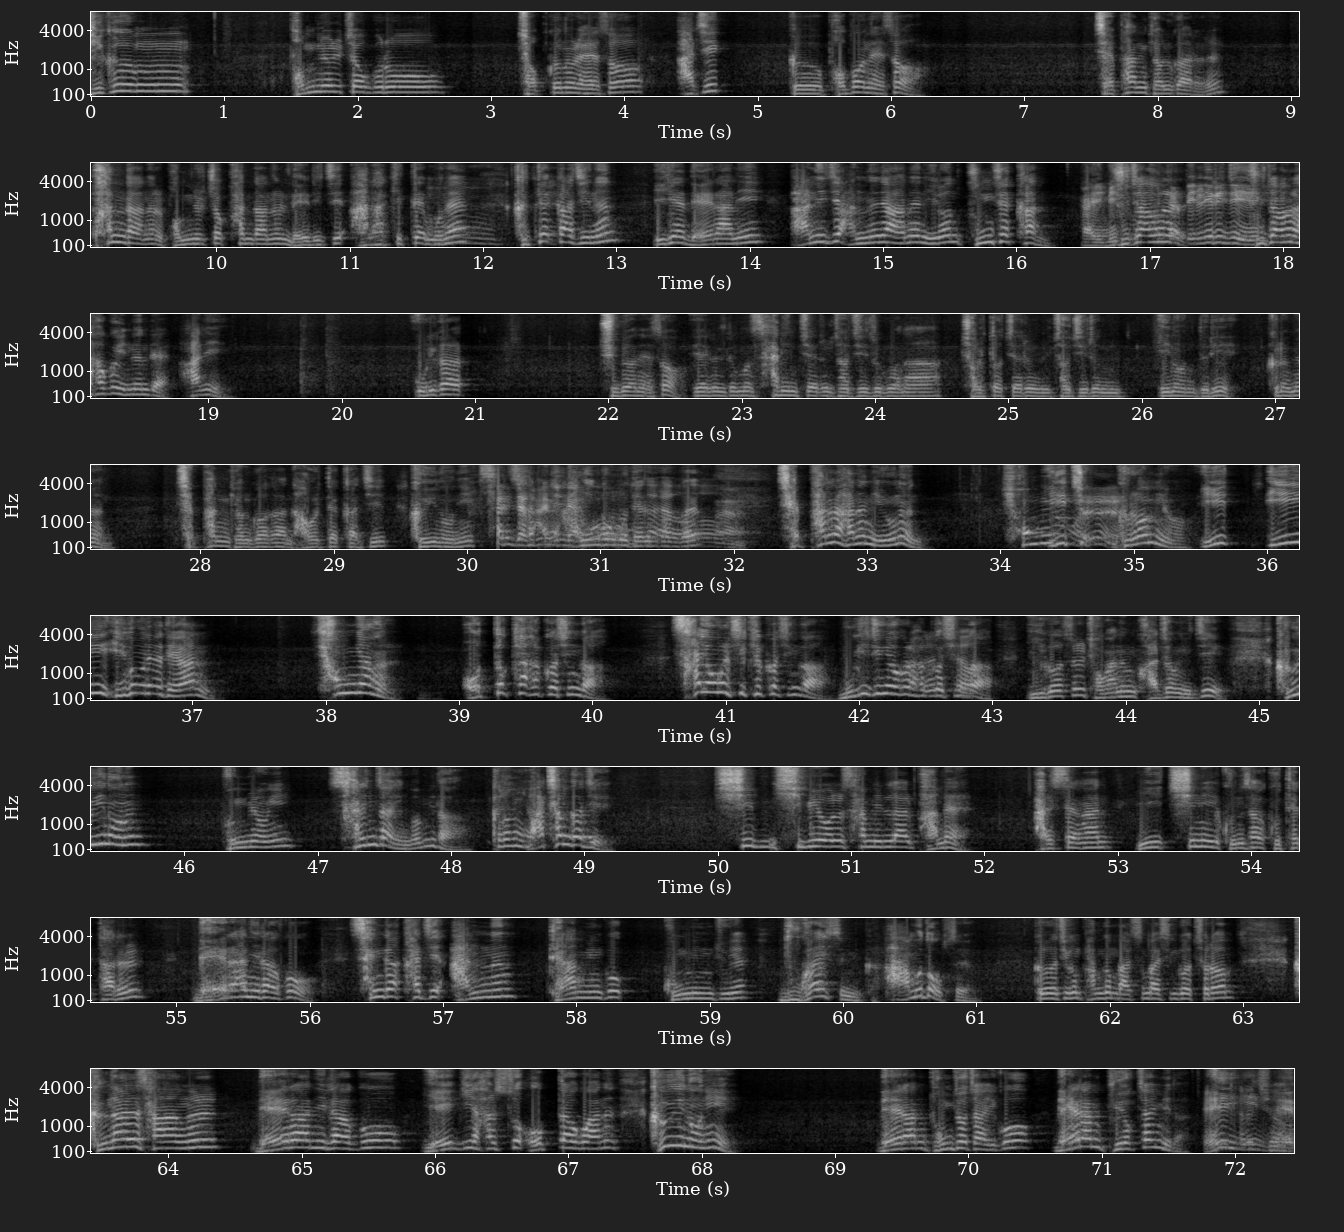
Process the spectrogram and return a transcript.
지금 법률적으로 접근을 해서 아직 그 법원에서 재판 결과를 판단을 법률적 판단을 내리지 않았기 때문에 음. 그때까지는 이게 내란이 아니지 않느냐 하는 이런 궁색한 미친 주장을. 주장을 하고 있는데 아니 우리가 주변에서 예를 들면 살인죄를 저지르거나 절도죄를 저지른 인원들이 그러면 재판 결과가 나올 때까지 그 인원이 살인자가 살인이 아니냐고. 아닌 걸로 되는 그러니까요. 건가요? 응. 재판을 하는 이유는 저- 그럼요. 이, 이 인원에 대한 형량을 어떻게 할 것인가? 사형을 시킬 것인가? 무기징역을 할 그렇죠. 것인가? 이것을 정하는 과정이지 그 인원은 분명히 살인자인 겁니다. 그럼요. 마찬가지 10, 12월 3일 날 밤에 발생한 이 친위 군사 구테타를 내란이라고 생각하지 않는 대한민국 국민 중에 누가 있습니까? 아무도 없어요. 그 지금 방금 말씀하신 것처럼 그날 상황을 내란이라고 얘기할 수 없다고 하는 그 인원이 내란 동조자이고 내란 부역자입니다. 에이, 그렇죠. 내란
